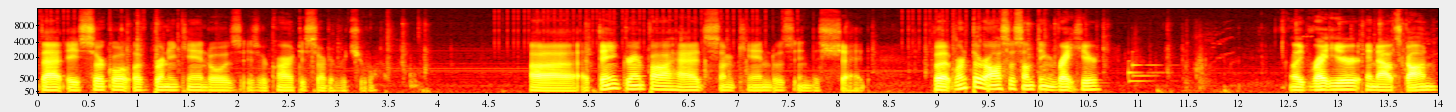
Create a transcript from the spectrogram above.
that a circle of burning candles is required to start a ritual. Uh, I think Grandpa had some candles in the shed. But weren't there also something right here? Like right here and now it's gone?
